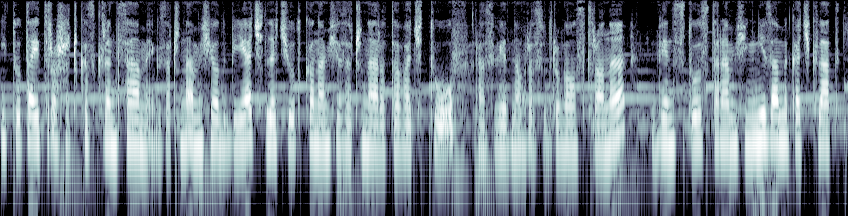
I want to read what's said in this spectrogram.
i tutaj troszeczkę skręcamy. Jak zaczynamy się odbijać, leciutko nam się zaczyna rotować tułów, raz w jedną, raz w drugą stronę, więc tu staramy się nie zamykać klatki.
